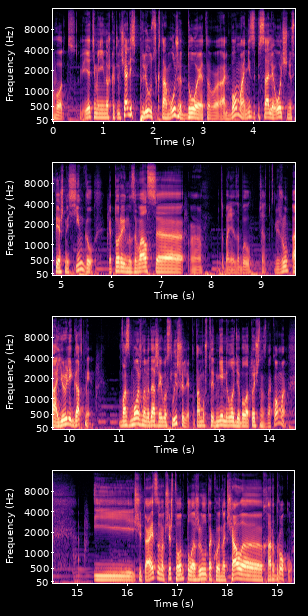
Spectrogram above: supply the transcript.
Вот. Этим они немножко отличались. Плюс, к тому же, до этого альбома они записали очень успешный сингл, который назывался... Э, название забыл, сейчас подгляжу. А, You Really Got Me. Возможно, вы даже его слышали, потому что мне мелодия была точно знакома. И считается вообще, что он положил такое начало хард-року.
